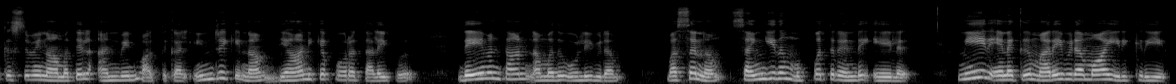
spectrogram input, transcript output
கிறிஸ்துவின் நாமத்தில் அன்பின் வாழ்த்துக்கள். இன்றைக்கு நாம் தியானிக்க போகிற தலைப்பு தேவன்தான் நமது ஒளிவிடம். வசனம் சங்கீதம் முப்பத்தி ரெண்டு ஏழு. நீர் எனக்கு மறைவிடமாயிருக்கிறீர்.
